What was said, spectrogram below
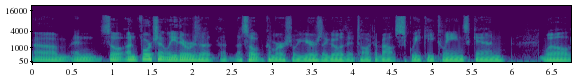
Um, and so, unfortunately, there was a, a soap commercial years ago that talked about squeaky clean skin. Well,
